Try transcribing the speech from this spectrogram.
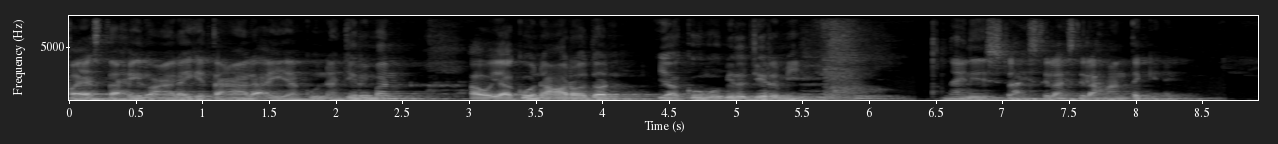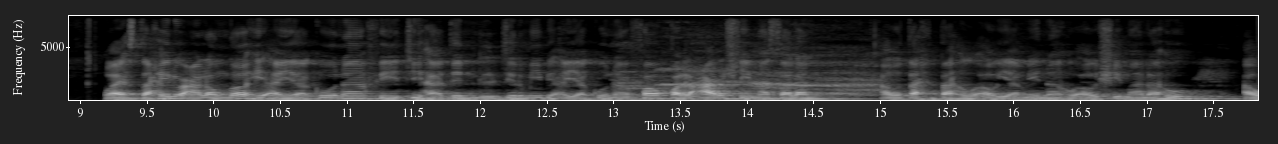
Fayastahillu 'alaihi ta'ala ay yakuna jirman aw yakuna 'aradan yakumu bil jirmi. Nah ini sudah istilah-istilah mantik ini. Wa yastahilu 'ala Allah ay yakuna fi jihatin lil jirmi bi ay yakuna fawqal 'arsy masalan aw tahtahu aw yaminahu aw shimalahu aw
